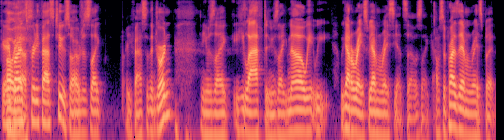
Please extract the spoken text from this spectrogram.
Gary Oh, bryant's yes. pretty fast too. So i was just like are you faster than jordan? And he was like he laughed and he was like no we we, we got a race. We haven't raced yet. So i was like i was surprised they haven't raced but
